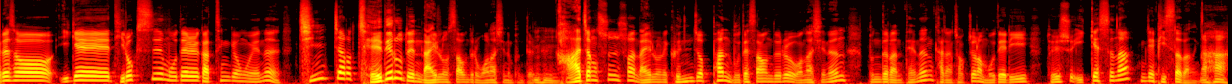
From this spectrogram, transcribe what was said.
그래서 이게 디럭스 모델 같은 경우에는 진짜로 제대로 된 나일론 사운드를 원하시는 분들, 음흠. 가장 순수한 나일론에 근접한 무대 사운드를 원하시는 분들한테는 가장 적절한 모델이 될 수 있겠으나 굉장히 비싸다는 거. 아하.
